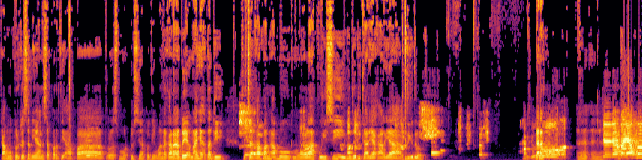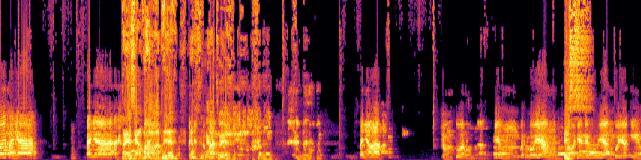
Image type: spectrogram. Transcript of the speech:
kamu berkesenian seperti apa, terus modusnya bagaimana? Karena ada yang nanya tadi, sejak kapan kamu mengolah puisi menjadi karya-karya, gitu-gitu loh. aduh Karena- Eh, eh. jangan tanya aku lah tanya tanya Tanya siapa? Adanya yang ngaco ya. tanyalah rumput yang bergoyang kalau dia nggak goyang goyangin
